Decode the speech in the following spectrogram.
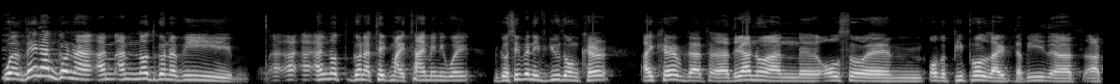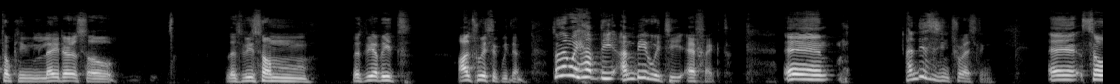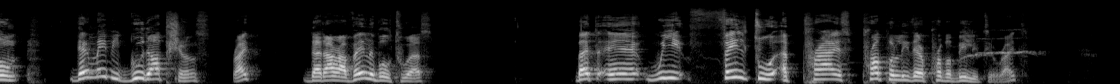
Well, then I'm gonna. I'm. I'm not gonna be. I, am not gonna take my time anyway because even if you don't care, I care that Adriano and uh, also um, other people like David are, are talking later. So let's be some. Let's be a bit altruistic with them. So then we have the ambiguity effect, um, and this is interesting. Uh, so there may be good options, right? that are available to us, but uh, we fail to appraise properly their probability, right?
